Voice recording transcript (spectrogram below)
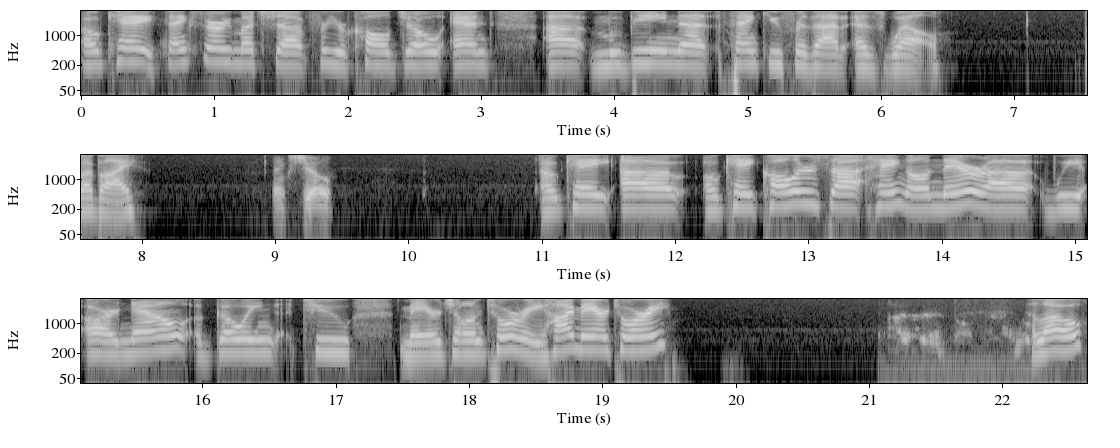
okay. Thanks very much uh, for your call, Joe, and uh, Mubin. Uh, thank you for that as well. Bye bye. Thanks, Joe. Okay, uh, okay, callers, uh, hang on there. Uh, we are now going to Mayor John Tory. Hi, Mayor Tory. Hello.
